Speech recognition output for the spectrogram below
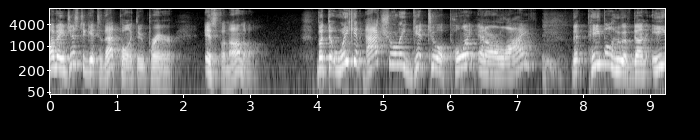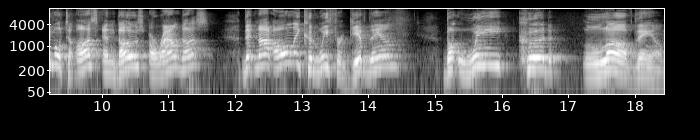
I mean, just to get to that point through prayer is phenomenal. But that we could actually get to a point in our life that people who have done evil to us and those around us, that not only could we forgive them, but we could love them.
